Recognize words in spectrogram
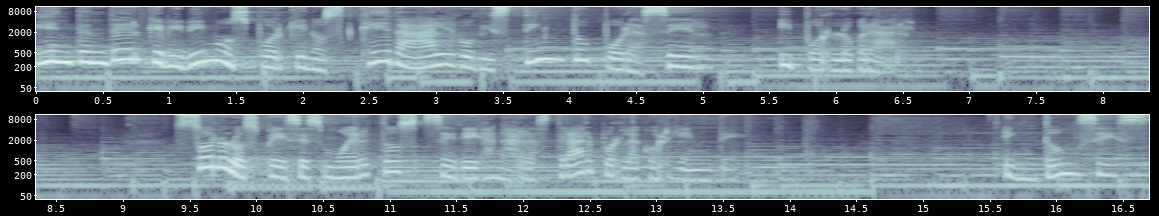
y entender que vivimos porque nos queda algo distinto por hacer y por lograr. Solo los peces muertos se dejan arrastrar por la corriente. Entonces,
